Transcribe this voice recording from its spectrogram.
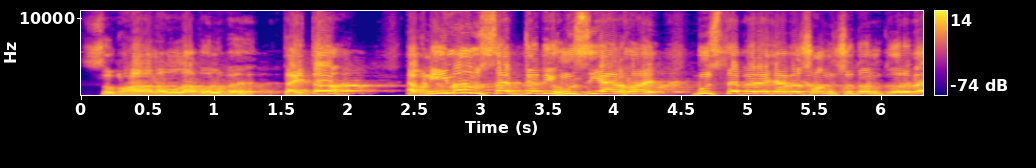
সুবহান আল্লাহ বলবে। তাই তো? এখন ইমাম সাহেব যদি হুঁশিয়ার হয়, বুঝতে পেরে যাবে, সংশোধন করবে,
